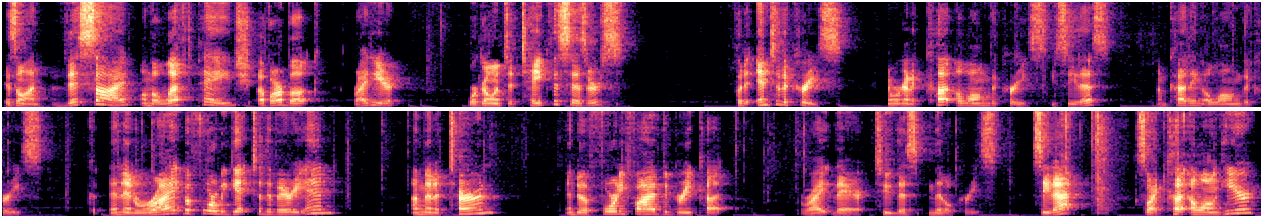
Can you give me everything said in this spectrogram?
is on this side, on the left page of our book, right here, we're going to take the scissors, put it into the crease, and we're going to cut along the crease. You see this? I'm cutting along the crease. And then right before we get to the very end, I'm going to turn and do a 45 degree cut right there to this middle crease. See that? So I cut along here,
